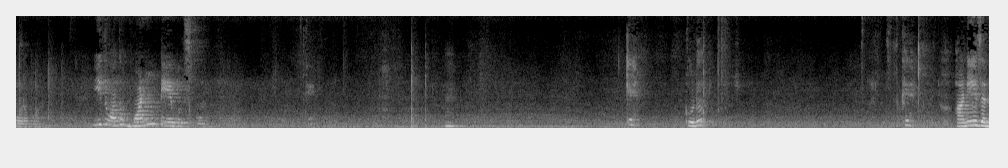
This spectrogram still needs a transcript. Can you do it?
போட போகிறேன் இது வந்து ஒன் டேபிள் ஸ்பூன் ஓகே கொடு. Okay honey is a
